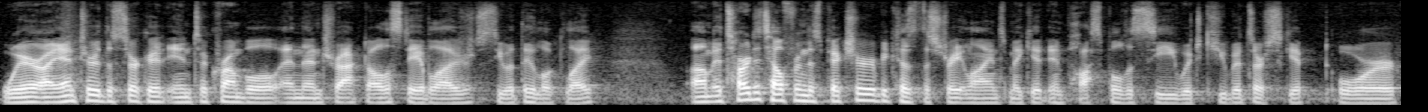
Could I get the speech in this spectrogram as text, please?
where I entered the circuit into Crumble and then tracked all the stabilizers to see what they looked like. Um, it's hard to tell from this picture because the straight lines make it impossible to see which qubits are skipped or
